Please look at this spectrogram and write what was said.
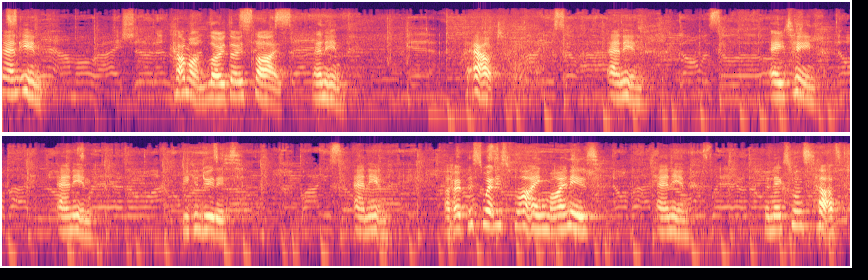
and in. Come on, load those thighs and in, out and in. 18 and in. You can do this and in. I hope the sweat is flying, mine is, and in. The next one's tough.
